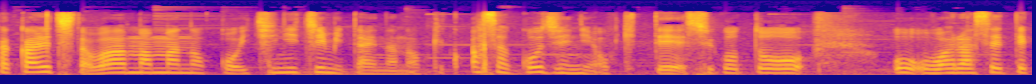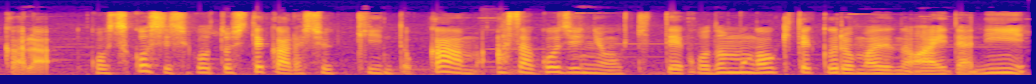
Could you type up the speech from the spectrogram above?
書かれてたワーママのこう一日みたいなのを結構朝5時に起きて仕事を終わらせてからこう少し仕事してから出勤とか朝5時に起きて子供が起きてくるまでの間に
